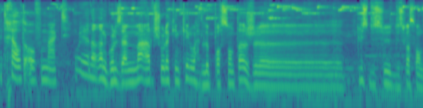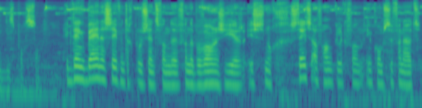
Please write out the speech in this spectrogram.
het geld overmaakt? وي انا غنقول زعما ما عرفتش ولكن كاين واحد لو بورسونتاج بليس دو دو 70% Ik denk bijna 70% van de, van de bewoners hier is nog steeds afhankelijk van inkomsten vanuit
